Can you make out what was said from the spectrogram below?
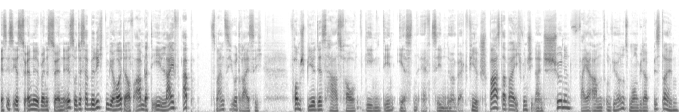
es ist erst zu Ende, wenn es zu Ende ist und deshalb berichten wir heute auf abendblatt.de live ab 20.30 Uhr vom Spiel des HSV gegen den ersten FC Nürnberg. Viel Spaß dabei, ich wünsche Ihnen einen schönen Feierabend und wir hören uns morgen wieder. Bis dahin.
